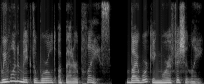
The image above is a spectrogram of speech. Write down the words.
We want to make the world a better place by working more efficiently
